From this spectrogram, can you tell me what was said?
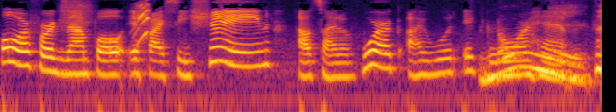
Or, for example, if I see Shane outside of work, I would ignore him. me.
